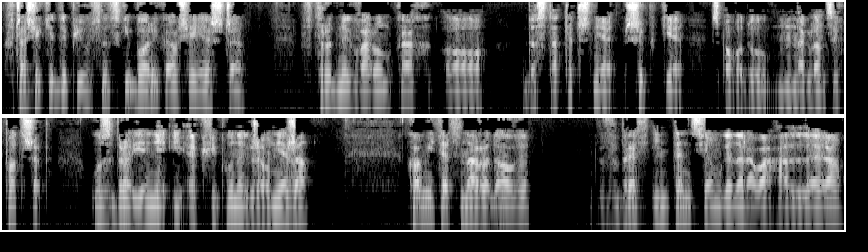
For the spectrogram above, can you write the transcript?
W czasie, kiedy Piłsudski borykał się jeszcze w trudnych warunkach o dostatecznie szybkie z powodu naglących potrzeb uzbrojenie i ekwipunek żołnierza, Komitet Narodowy, wbrew intencjom generała Hallera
